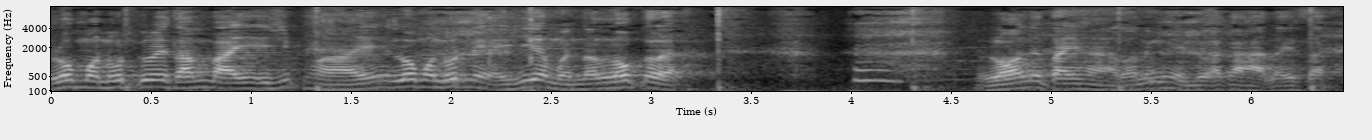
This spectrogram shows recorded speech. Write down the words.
โลกมนุษย์ด้วยซ้ำไปไอ้ชิบหายโลกมนุษย์เนี่ยไอ้เหี้ยเหมือนนรกกันแหละร้อนจะตายหาตอนนี้ไม่เห็นดูอากาศอะไรสัตว์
